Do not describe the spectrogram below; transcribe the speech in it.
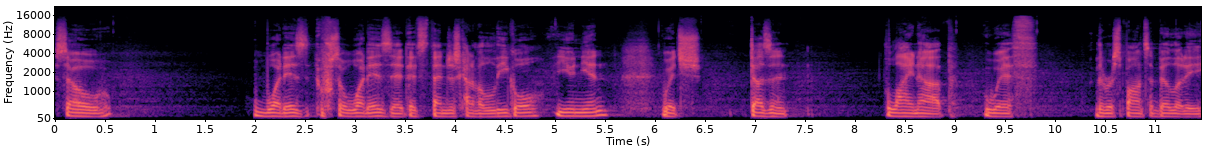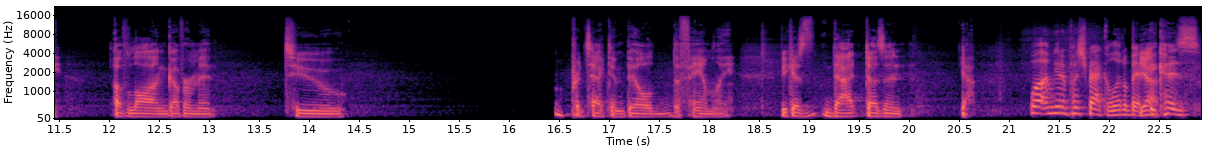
So what is so what is it? It's then just kind of a legal union which doesn't line up with the responsibility of law and government to protect and build the family because that doesn't yeah Well, I'm going to push back a little bit Yeah. because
